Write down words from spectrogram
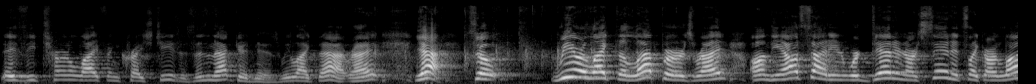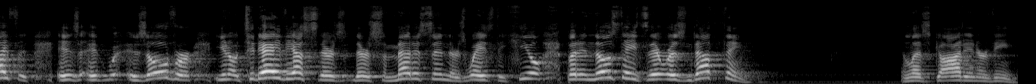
is eternal life in Christ Jesus. Isn't that good news? We like that, right? Yeah, so we are like the lepers, right? On the outside, and we're dead in our sin. It's like our life is, is, is over. You know, today, yes, there's, there's some medicine, there's ways to heal, but in those days, there was nothing unless God intervened.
